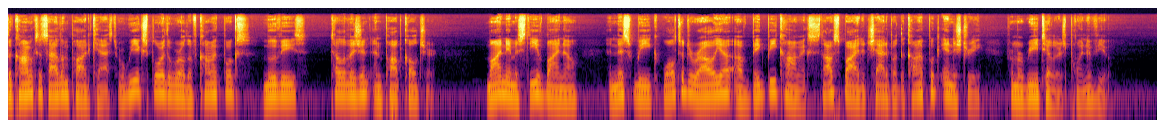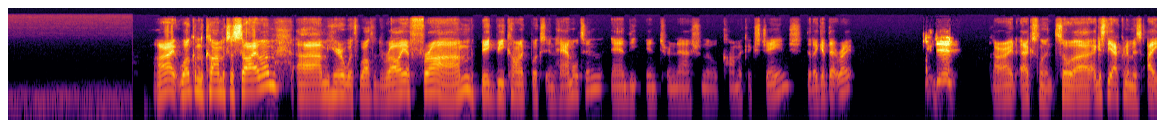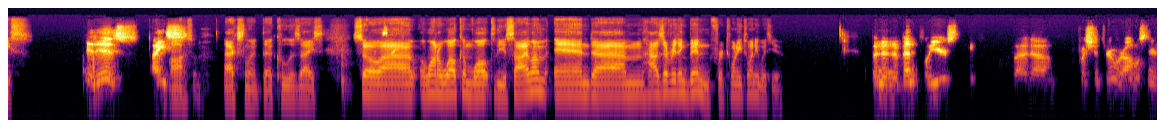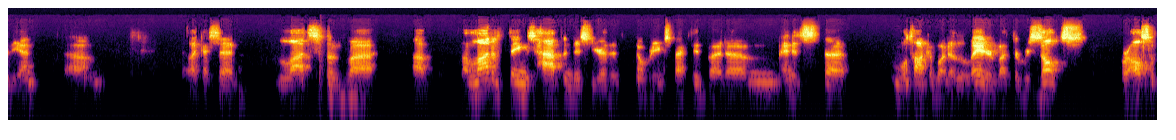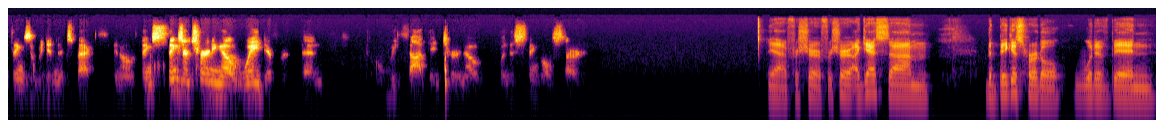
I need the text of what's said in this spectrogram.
The Comics Asylum podcast, where we explore the world of comic books, movies, television, and pop culture. My name is Steve Bino, and this week, Walter Durajlija of Big B Comics stops by to chat about the comic book industry from a retailer's point of view. All right, welcome to Comics Asylum. I'm here with Walter Durajlija from Big B Comic Books in Hamilton and the International Comic Exchange. Did I get that right? You did. All right, excellent. So uh, I guess the acronym is ICE. It is ICE. Awesome. Excellent. Uh, cool as ice. So uh, I want to welcome Walt to the asylum. And um, how's everything been for 2020 with you? Been an eventful year, Steve, but um, pushing through. We're almost near the end. Um, like I said, lots of uh, uh, a lot of things happened this year that nobody expected, but um, and it's uh, we'll talk about it a little later. But the results were also things that we didn't expect. You know, things things are turning out way different than we thought they'd turn out when this thing all started. Yeah, for sure, for sure. I guess um, the biggest hurdle would have been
